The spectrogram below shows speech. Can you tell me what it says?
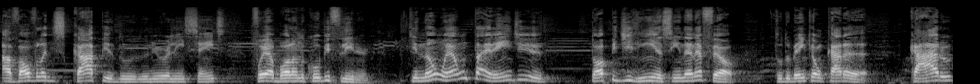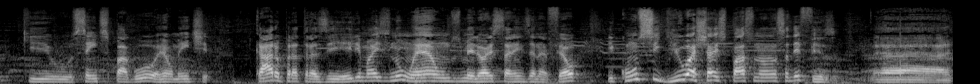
a válvula de escape do, do New Orleans Saints foi a bola no Kobe Fleener, que não é um Tyrande top de linha assim da NFL. Tudo bem que é um cara caro que o Saints pagou realmente caro para trazer ele, mas não é um dos melhores talentos da NFL e conseguiu achar espaço na nossa defesa. É,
